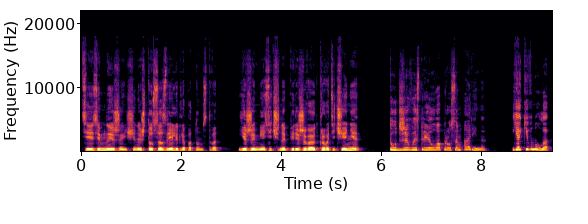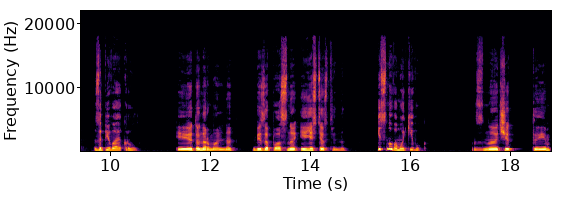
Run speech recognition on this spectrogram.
те земные женщины, что созрели для потомства, ежемесячно переживают кровотечение? Тут же выстрелил вопросом Арина. Я кивнула, запивая крол. И это нормально, безопасно и естественно. И снова мой кивок. Значит, ты...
